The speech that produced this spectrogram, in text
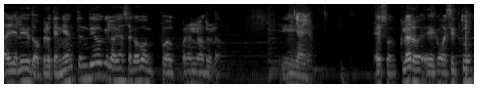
haya, leído todo, pero tenía entendido que lo habían sacado para ponerlo en otro lado ya, ya. Eso, claro, eh, como decir tú,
